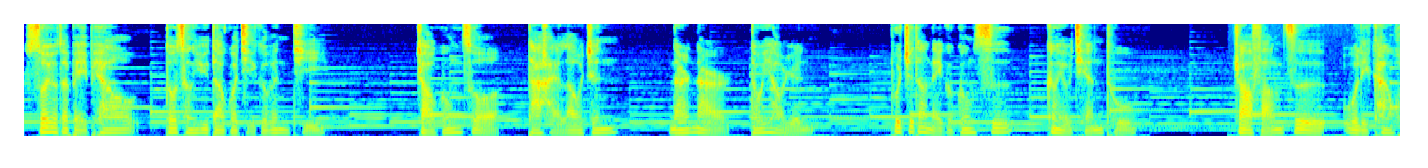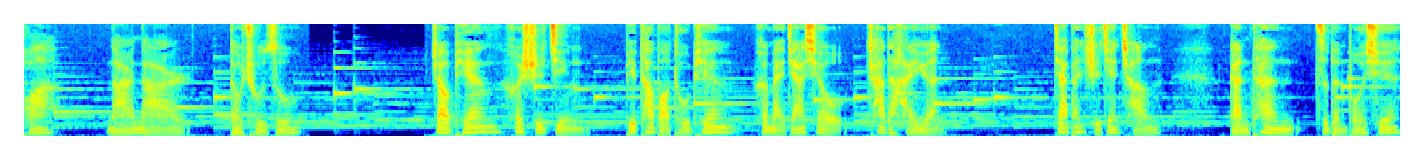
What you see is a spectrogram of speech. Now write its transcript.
所有的北漂都曾遇到过几个问题：找工作大海捞针，哪儿哪儿都要人，不知道哪个公司更有前途；找房子雾里看花，哪儿哪儿都出租。照片和实景比淘宝图片和买家秀差得还远。加班时间长，感叹资本剥削；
